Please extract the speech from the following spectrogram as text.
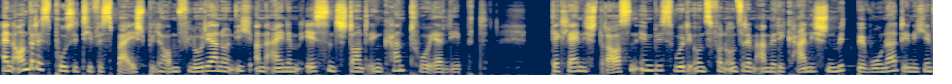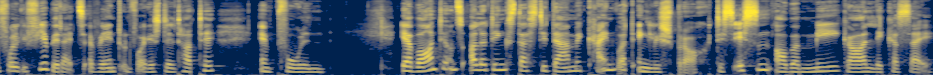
Ein anderes positives Beispiel haben Florian und ich an einem Essensstand in Kanto erlebt. Der kleine Straßenimbiss wurde uns von unserem amerikanischen Mitbewohner, den ich in Folge 4 bereits erwähnt und vorgestellt hatte, empfohlen. Er warnte uns allerdings, dass die Dame kein Wort Englisch sprach, das Essen aber mega lecker sei.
